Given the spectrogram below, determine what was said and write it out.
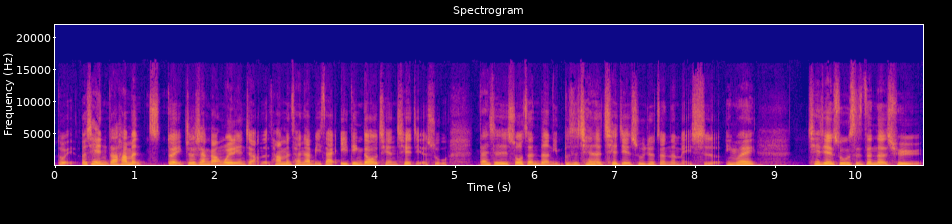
对，而且你知道他们对，就像刚刚威廉讲的，他们参加比赛一定都有签切结书。但是说真的，你不是签了切结书就真的没事了，因为切结书是真的去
